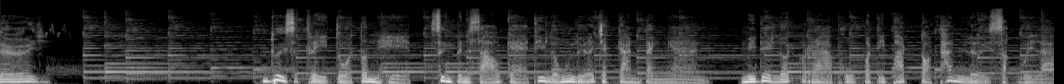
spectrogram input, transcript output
เลย ด้วยสตรีตัวต้นเหตุซึ่งเป็นสาวแก่ที่หลงเหลือจากการแต่งงานมิได้ลดราผูกปฏิพัตต่อท่านเลยสักเวลา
